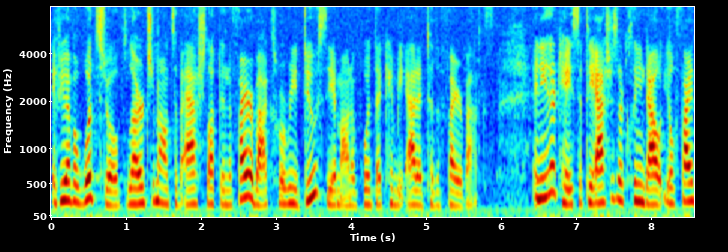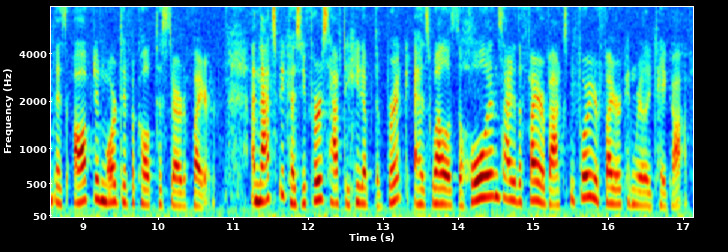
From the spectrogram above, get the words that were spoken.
If you have a wood stove, large amounts of ash left in the firebox will reduce the amount of wood that can be added to the firebox. In either case, if the ashes are cleaned out, you'll find that it's often more difficult to start a fire. And that's because you first have to heat up the brick as well as the whole inside of the firebox before your fire can really take off.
